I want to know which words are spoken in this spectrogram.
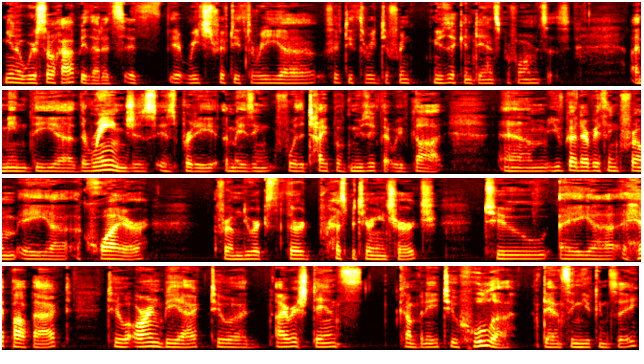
you know we're so happy that it's it's it reached 53, uh, 53 different music and dance performances. I mean the uh, the range is is pretty amazing for the type of music that we've got. Um, you've got everything from a, uh, a choir from Newark's Third Presbyterian Church to a, uh, a hip hop act to R and B act to an Irish dance company to hula dancing. You can see,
